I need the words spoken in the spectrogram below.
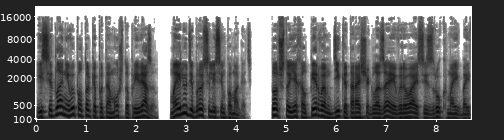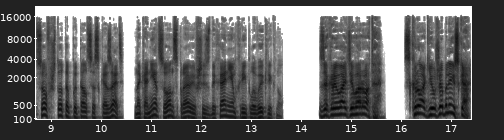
Из седла не выпал только потому, что привязан. Мои люди бросились им помогать. Тот, что ехал первым, дико тараща глаза и вырываясь из рук моих бойцов, что-то пытался сказать. Наконец он, справившись с дыханием, хрипло выкрикнул. «Закрывайте ворота! Скроги уже близко!»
